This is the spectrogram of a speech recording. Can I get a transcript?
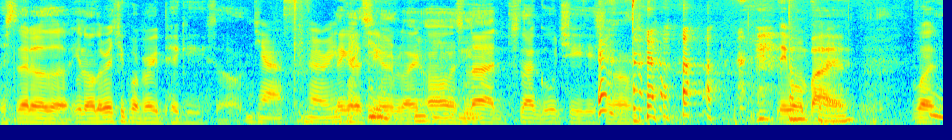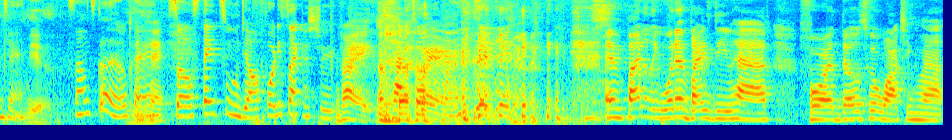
instead of the, you know, the rich people are very picky, so. Yes, very. They're gonna see it and be like, oh, it's not, it's not Gucci, so they won't buy it. But Okay. yeah, Sounds good. Okay. Okay. So stay tuned, y'all. 42nd Street. Right, of Times and finally, what advice do you have for those who are watching who are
